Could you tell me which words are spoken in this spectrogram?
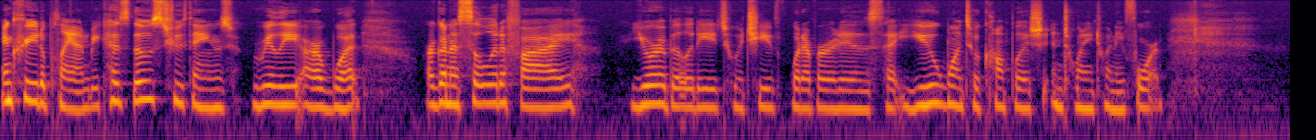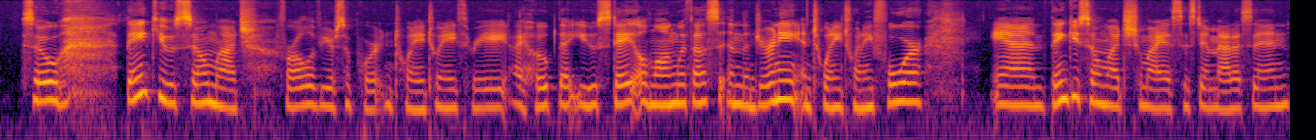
and create a plan because those two things really are what are going to solidify your ability to achieve whatever it is that you want to accomplish in 2024. So, thank you so much for all of your support in 2023. I hope that you stay along with us in the journey in 2024. And thank you so much to my assistant, Madison.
